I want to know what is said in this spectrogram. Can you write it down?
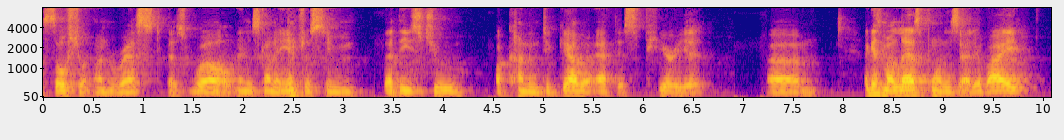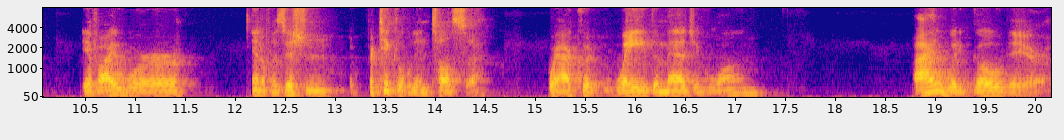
social unrest as well. And it's kind of interesting that these two are coming together at this period. Um, I guess my last point is that if I, if I were in a position, particularly in Tulsa, where I could wave the magic wand, I would go there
